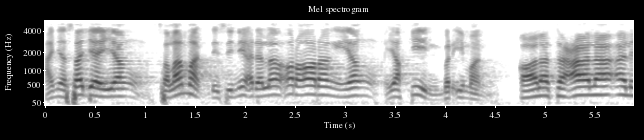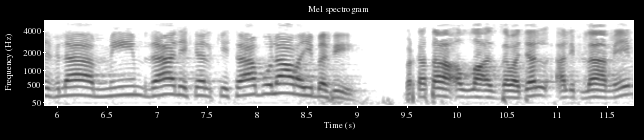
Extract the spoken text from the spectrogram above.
Hanya saja yang selamat di sini adalah orang-orang yang yakin beriman. Qala ta'ala alif lam mim dzalikal kitab la raiba fi. Berkata Allah Azza wa Jal alif lam mim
